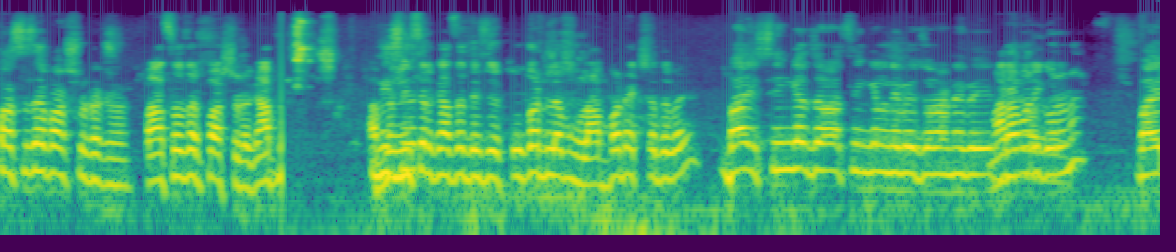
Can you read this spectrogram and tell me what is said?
পাঁচ হাজার পাঁচশো টাকা। পাঁচ হাজার পাঁচশো টাকা। আপনি আপনি নিচের খাতা দেখছি কোকাটেল এবং একসাথে ভাই? ভাই সিঙ্গেল যারা সিঙ্গেল নেবে জোড়া নেবে মারামারি করে না? ভাই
